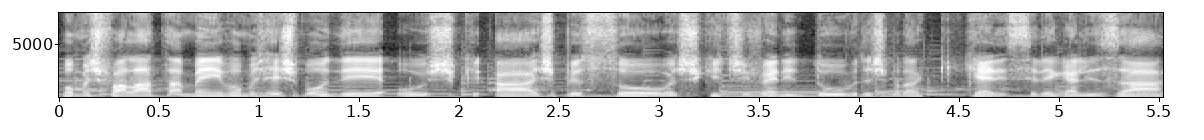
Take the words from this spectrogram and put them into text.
Vamos falar também, vamos responder os, as pessoas que tiverem dúvidas para que querem se legalizar,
